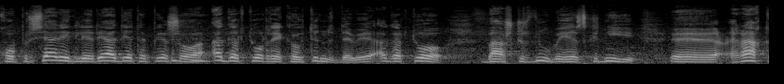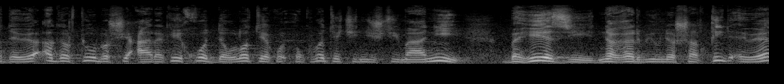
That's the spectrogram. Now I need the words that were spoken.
خۆ پرسیارێک لێریا دێتە پێشەوە ئەگەر تۆ ڕێکەوتن دەوێ ئەگەر تۆ باشکردن و بەهێزکردنی عێراق دەوێ ئەگەر تۆ بە شیعارەکەی خۆت دەوڵەتێک و حکوومەتێکی نیشتیمانی بەهێزی نە غەربی و نە شەرقیت ئەوێ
